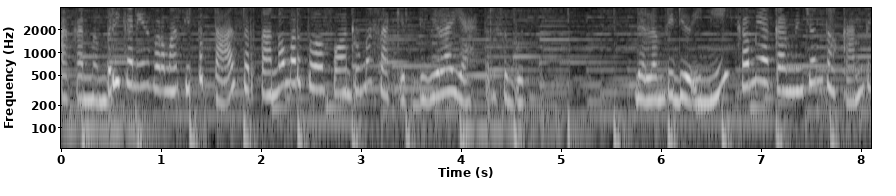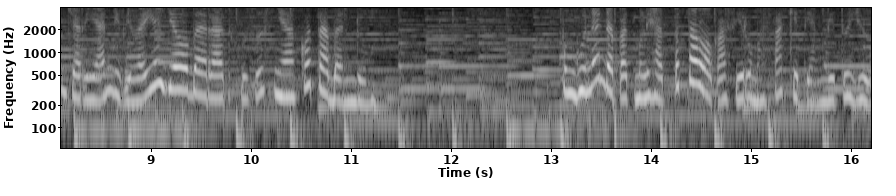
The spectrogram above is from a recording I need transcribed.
akan memberikan informasi peta serta nomor telepon rumah sakit di wilayah tersebut. Dalam video ini, kami akan mencontohkan pencarian di wilayah Jawa Barat, khususnya Kota Bandung. Pengguna dapat melihat peta lokasi rumah sakit yang dituju.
